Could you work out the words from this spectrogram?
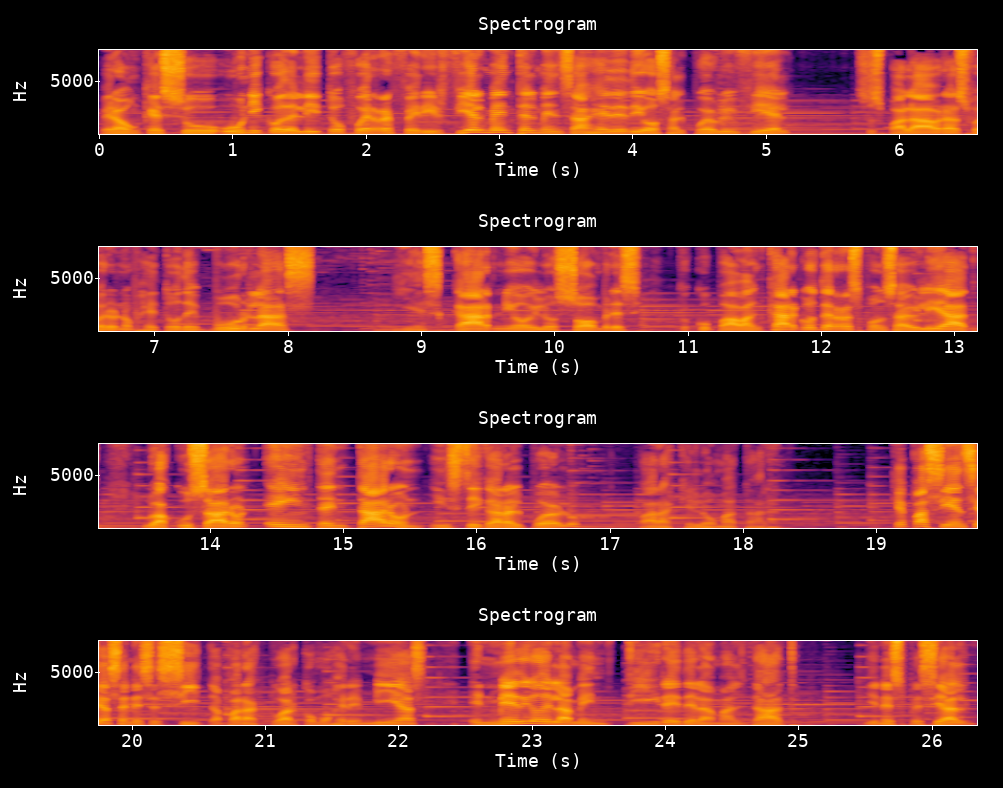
Pero aunque su único delito fue referir fielmente el mensaje de Dios al pueblo infiel, sus palabras fueron objeto de burlas y escarnio y los hombres que ocupaban cargos de responsabilidad lo acusaron e intentaron instigar al pueblo para que lo mataran. ¿Qué paciencia se necesita para actuar como Jeremías en medio de la mentira y de la maldad, y en especial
